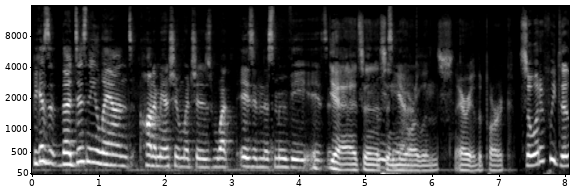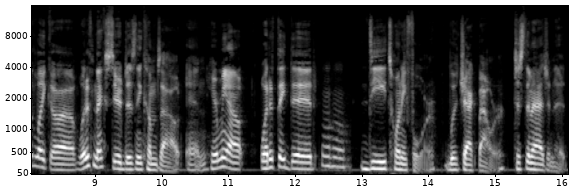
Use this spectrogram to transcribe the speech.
Because the Disneyland Haunted Mansion, which is what is in this movie, is. in- Yeah, it's in it's in New Orleans area of the park. So what if we did like uh what if next year Disney comes out and hear me out, what if they did D24 with Jack Bauer? Just imagine it.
